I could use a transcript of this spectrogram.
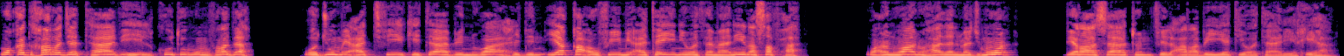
وقد خرجت هذه الكتب مفردة وجمعت في كتاب واحد يقع في 280 صفحة. وعنوان هذا المجموع دراسات في العربية وتاريخها.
